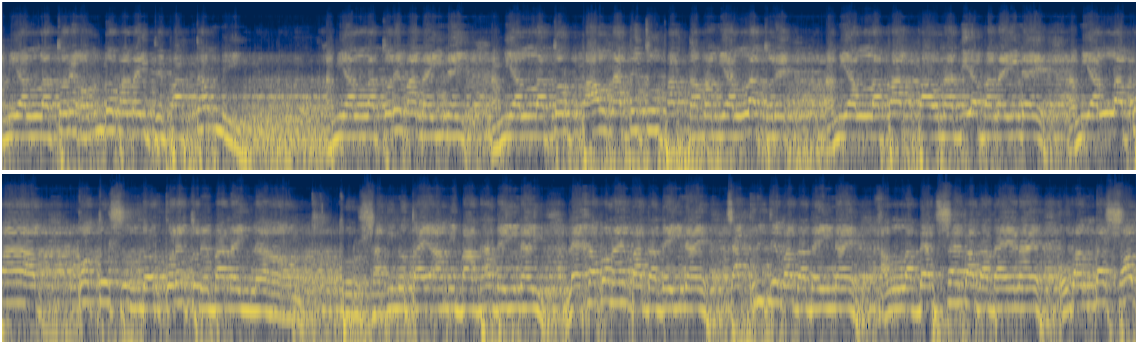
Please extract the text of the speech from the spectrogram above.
আমি আল্লাহ তোরে অন্ধ বানাইতে পারতাম নি। আমি আল্লাহ তোরে বানাই নাই। আমি আল্লাহ তোর পাও না দিতেও পারতাম। আমি আল্লাহ তোরে আমি আল্লাহ পাক পাও না দিয়া বানাই নাই। আমি আল্লাহ পাক কত সুন্দর করে তোরে বানাইলাম। তোর স্বাধীনতায় আমি বাধা দেই নাই। লেখাপড়ায় বাধা দেই নাই। চাকরিতে বাধা দেই নাই। আল্লাহ ব্যবসায় বাধা দেয় নাই। ও বান্দা, সব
